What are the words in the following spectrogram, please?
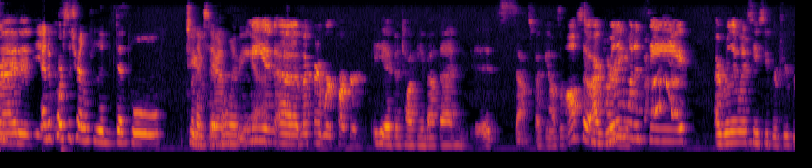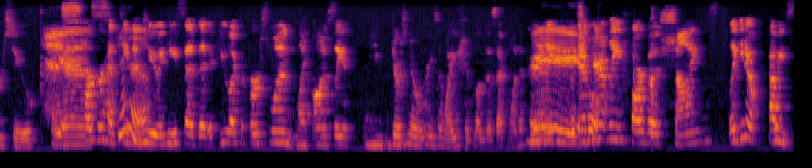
excited. Yeah. And of course, the trailer for the Deadpool, the next yeah. Deadpool movie. Me Yeah. and uh, my friend at work, Parker, he had been talking about that. And It sounds fucking awesome. Also, I really want to see. I really want to see Super Troopers 2. And Yes. Parker had seen Yeah. it too, and he said that if you like the first one, like honestly, you there's no reason why you should love the second one. Apparently, Yay. and apparently Farva shines. Like you know how he's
